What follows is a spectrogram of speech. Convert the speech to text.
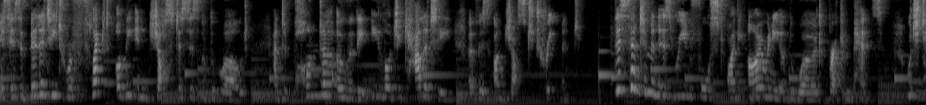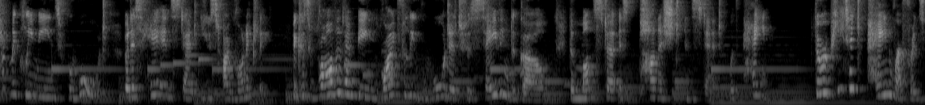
is his ability to reflect on the injustices of the world and to ponder over the illogicality of his unjust treatment. This sentiment is reinforced by the irony of the word recompense, which technically means reward, but is here instead used ironically. Because rather than being rightfully rewarded for saving the girl, the monster is punished instead with pain. The repeated pain reference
